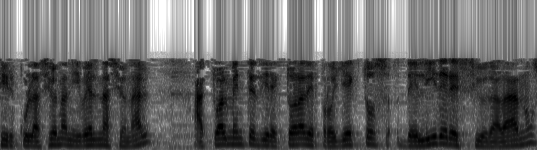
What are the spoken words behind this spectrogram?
circulación a nivel nacional. Actualmente es directora de proyectos de líderes ciudadanos.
